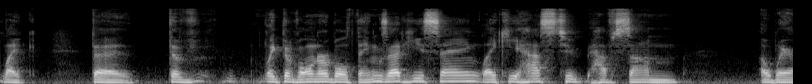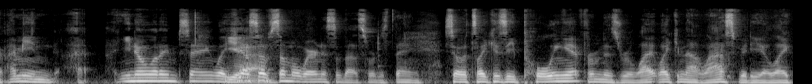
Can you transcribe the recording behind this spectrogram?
like the the like the vulnerable things that he's saying, like he has to have some aware. I mean, you know what I'm saying? Like he has to have some awareness of that sort of thing. So it's like, is he pulling it from his real life? Like in that last video, like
